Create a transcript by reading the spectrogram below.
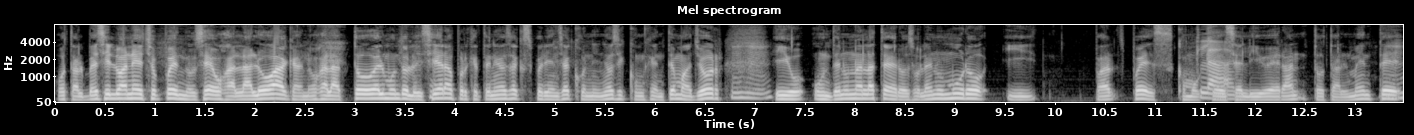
o tal vez si lo han hecho, pues no sé, ojalá lo hagan, ojalá todo el mundo lo hiciera, porque he tenido esa experiencia con niños y con gente mayor, y hunden una lata de aerosol en un muro y pues como que se liberan totalmente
